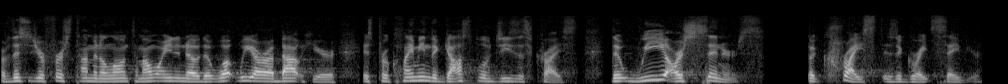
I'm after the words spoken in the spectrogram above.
or if this is your first time in a long time, I want you to know that what we are about here is proclaiming the gospel of Jesus Christ, that we are sinners, but Christ is a great Savior.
